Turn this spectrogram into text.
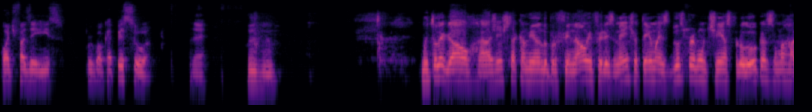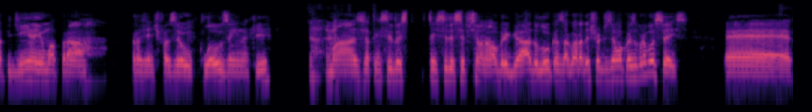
pode fazer isso por qualquer pessoa, né? Uhum. Muito legal. A gente está caminhando para o final, infelizmente. Eu tenho mais duas perguntinhas para o Lucas, uma rapidinha e uma para a gente fazer o closing aqui. Mas já tem sido, tem sido excepcional. Obrigado, Lucas. Agora deixa eu dizer uma coisa para vocês. É...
